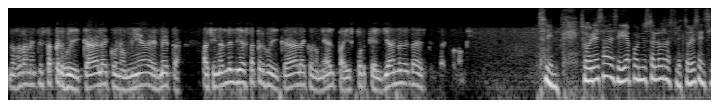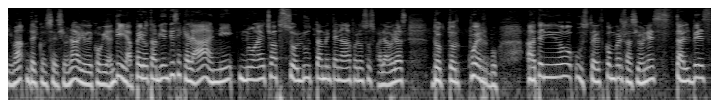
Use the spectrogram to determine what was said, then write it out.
no solamente está perjudicada la economía del meta, al final del día está perjudicada la economía del país porque el llano es la despensa de Colombia. Sí, sobre esa desidia pone usted los reflectores encima del concesionario de Coviandina, pero también dice que la ANI no ha hecho absolutamente nada, fueron sus palabras, doctor Cuervo. ¿Ha tenido usted conversaciones tal vez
